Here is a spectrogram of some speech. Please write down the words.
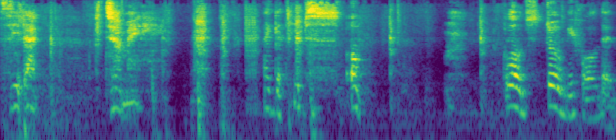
See that? Too many. I get heaps of clothes to be folded.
